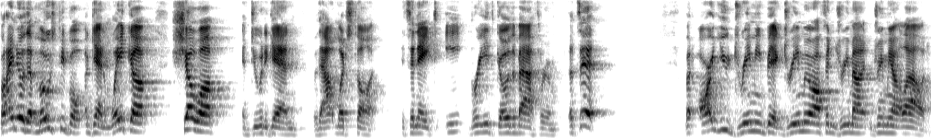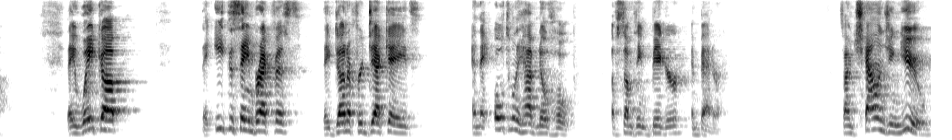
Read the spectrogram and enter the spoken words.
but I know that most people, again, wake up, show up, and do it again without much thought. It's innate eat, breathe, go to the bathroom. That's it. But are you dreaming big, dreaming often, dream out, dreaming out loud? They wake up, they eat the same breakfast, they've done it for decades, and they ultimately have no hope of something bigger and better. So I'm challenging you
